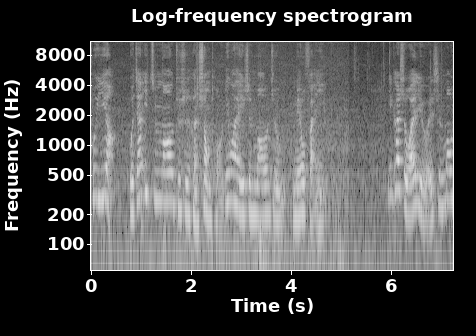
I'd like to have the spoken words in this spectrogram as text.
不一样，我家一只猫就是很上头，另外一只猫就没有反应。一开始我还以为是猫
